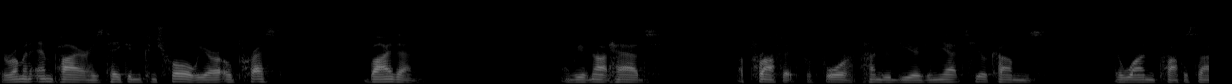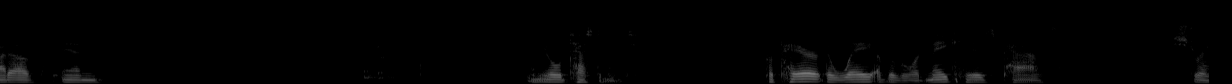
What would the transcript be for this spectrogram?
The Roman Empire has taken control. We are oppressed by them. And we have not had a prophet for 400 years. And yet, here comes the one prophesied of in, in the Old Testament. Prepare the way of the Lord, make his paths straight.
